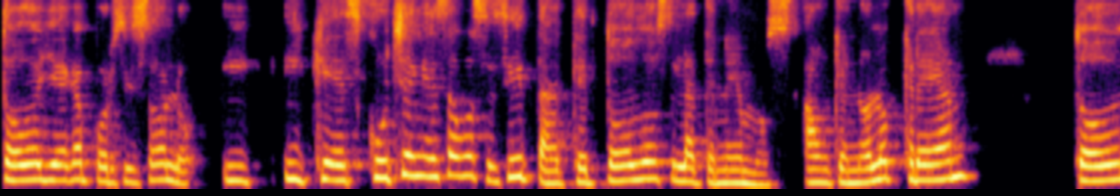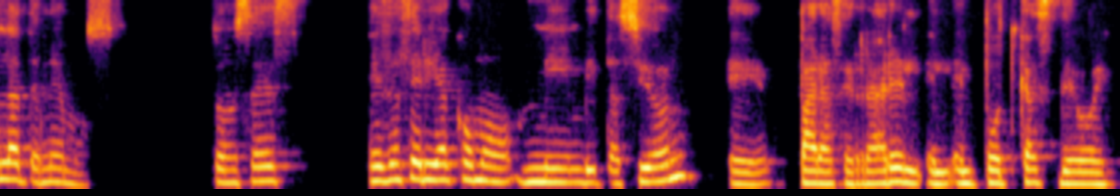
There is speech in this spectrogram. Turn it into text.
todo llega por sí solo y, y que escuchen esa vocecita, que todos la tenemos, aunque no lo crean, todos la tenemos. Entonces, esa sería como mi invitación eh, para cerrar el, el podcast de hoy.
